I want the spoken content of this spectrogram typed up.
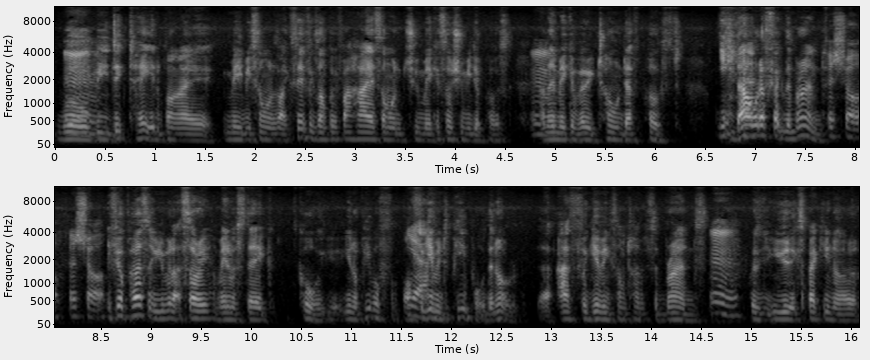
will Mm. be dictated by maybe someone like say for example if I hire someone to make a social media post and they Mm. make a very tone deaf post, Yeah, that would affect the brand. for sure, for sure. if you're personal, you'd be like, sorry, I made a mistake. Cool. You, you know, people are Yeah. forgiving to people. They're not uh, as forgiving sometimes to brands Mm. because you'd expect, you know,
